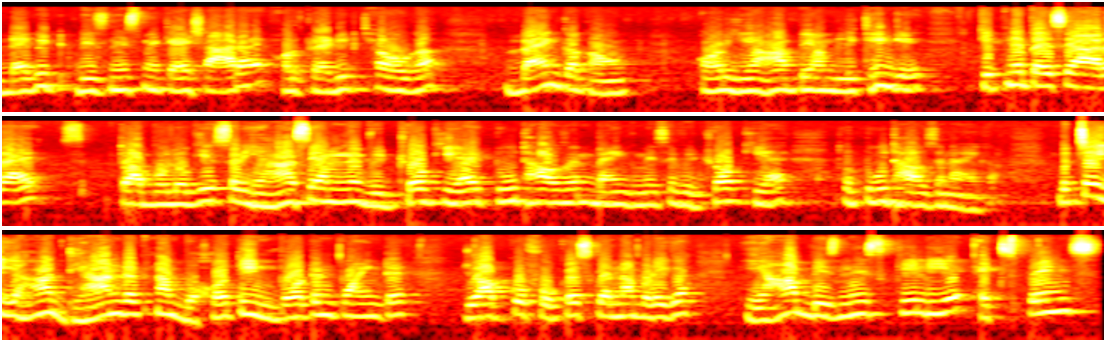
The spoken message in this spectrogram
डेबिट बिज़नेस में कैश आ रहा है और क्रेडिट क्या होगा? Bank account. और यहाँ पे हम लिखेंगे, कितने पैसे आ रहा है? तो आप बोलोगे, सर, यहाँ से हमने विड्रॉ किया है 2000 बैंक में से विड्रॉ किया है तो 2000 आएगा। बच्चा, यहाँ ध्यान रखना बहुत ही इंपॉर्टेंट पॉइंट है, जो आपको फोकस करना पड़ेगा। यहाँ बिज़नेस के लिए एक्सपेंस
